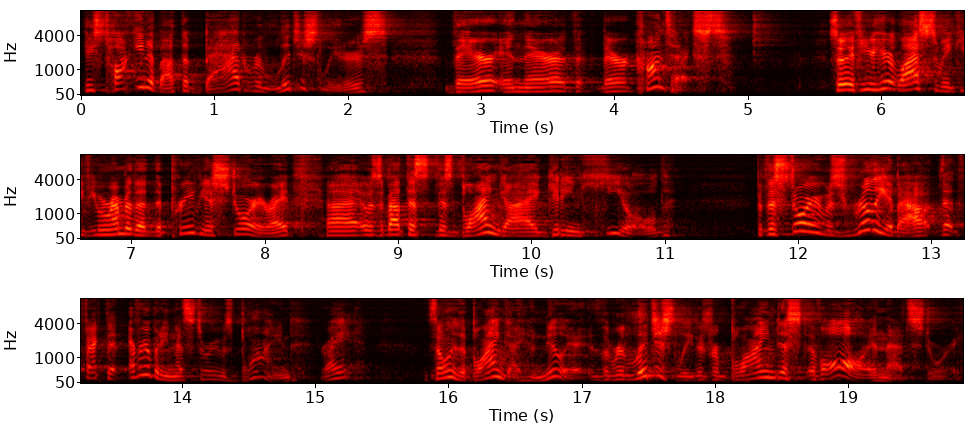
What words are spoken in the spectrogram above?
He's talking about the bad religious leaders there in their, their context. So if you're here last week, if you remember the, the previous story, right? Uh, it was about this, this blind guy getting healed. But the story was really about the fact that everybody in that story was blind, right? It's only the blind guy who knew it. The religious leaders were blindest of all in that story.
